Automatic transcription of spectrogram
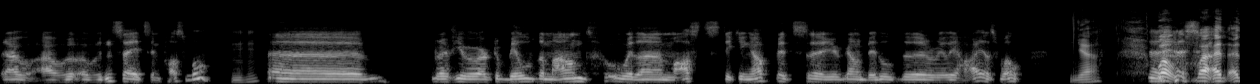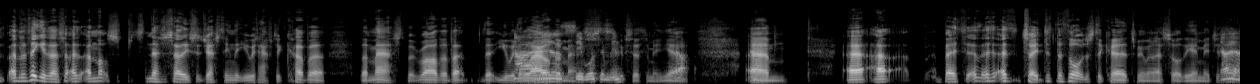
but I, I, w- I wouldn't say it's impossible. hmm Uh, but if you were to build the mound with a mast sticking up, it's uh, you're going to build uh, really high as well. Yeah. Well, well, and, and and the thing is, I- I'm not necessarily suggesting that you would have to cover the mast, but rather that that you would I allow the see mast. what you mean. If you see what I mean, Yeah. yeah. Um, uh, uh, but uh, sorry, just the thought just occurred to me when I saw the image. It's, Yeah, yeah,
